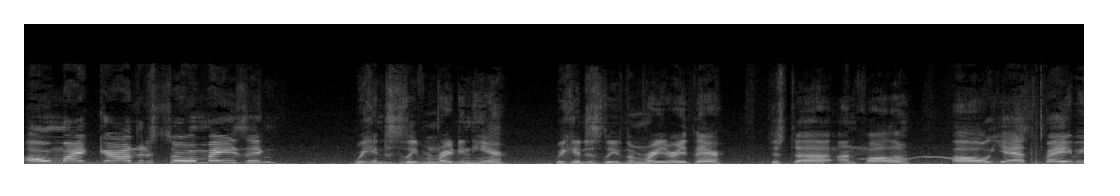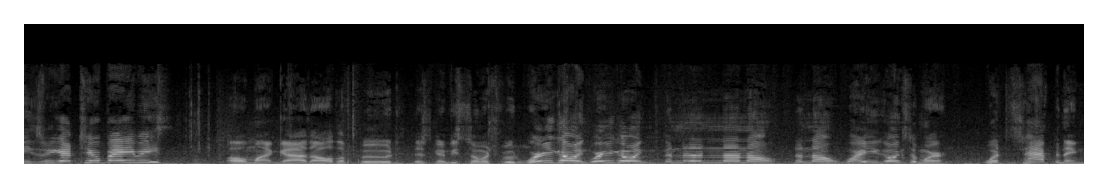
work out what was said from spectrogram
Oh my god, they're so amazing. We can just leave them right in here. We can just leave them right right there. Just uh unfollow. Oh yes, babies. We got two babies. Oh my god, all the food. There's gonna be so much food. Where are you going? Where are you going? No no no no no no no. Why are you going somewhere? What is happening?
